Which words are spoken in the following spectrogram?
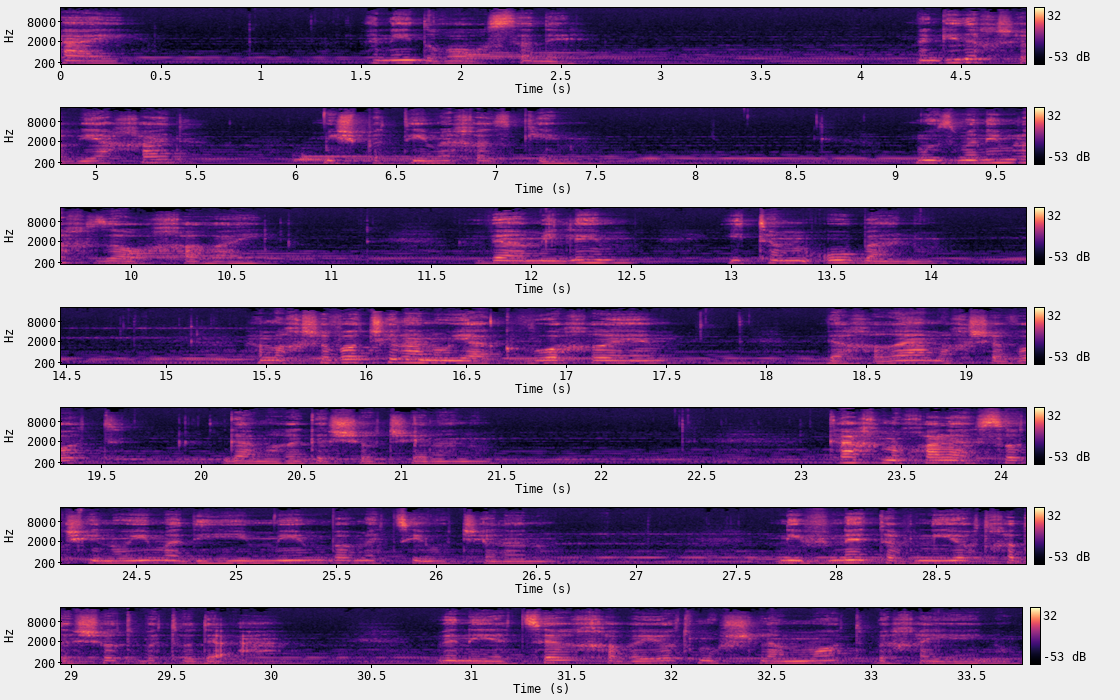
היי, אני דרור שדה. נגיד עכשיו יחד משפטים מחזקים. מוזמנים לחזור אחריי, והמילים ייטמעו בנו. המחשבות שלנו יעקבו אחריהם, ואחרי המחשבות גם הרגשות שלנו. כך נוכל לעשות שינויים מדהימים במציאות שלנו. נבנה תבניות חדשות בתודעה ונייצר חוויות מושלמות בחיינו.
